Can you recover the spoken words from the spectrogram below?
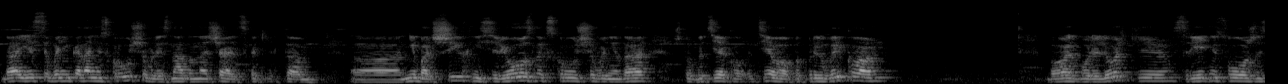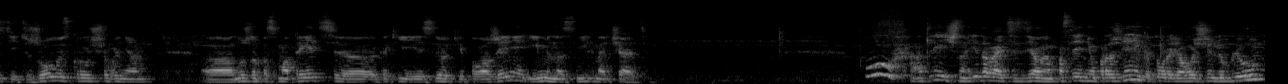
Да, если вы никогда не скручивались, надо начать с каких-то э, небольших, несерьезных скручиваний, да, чтобы тело, тело подпривыкло. Бывают более легкие, средней сложности, тяжелые скручивания. Э, нужно посмотреть, э, какие есть легкие положения, и именно с них начать. Ух, отлично. И давайте сделаем последнее упражнение, которое я очень люблю.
